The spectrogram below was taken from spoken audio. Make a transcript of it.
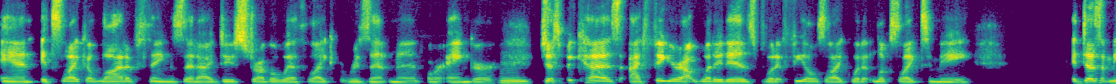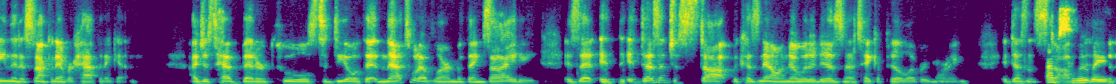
And it's like a lot of things that I do struggle with, like resentment or anger. Mm. Just because I figure out what it is, what it feels like, what it looks like to me, it doesn't mean that it's not going to ever happen again. I just have better tools to deal with it. And that's what I've learned with anxiety is that it, mm-hmm. it doesn't just stop because now I know what it is and I take a pill every morning. It doesn't stop. Absolutely. It.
